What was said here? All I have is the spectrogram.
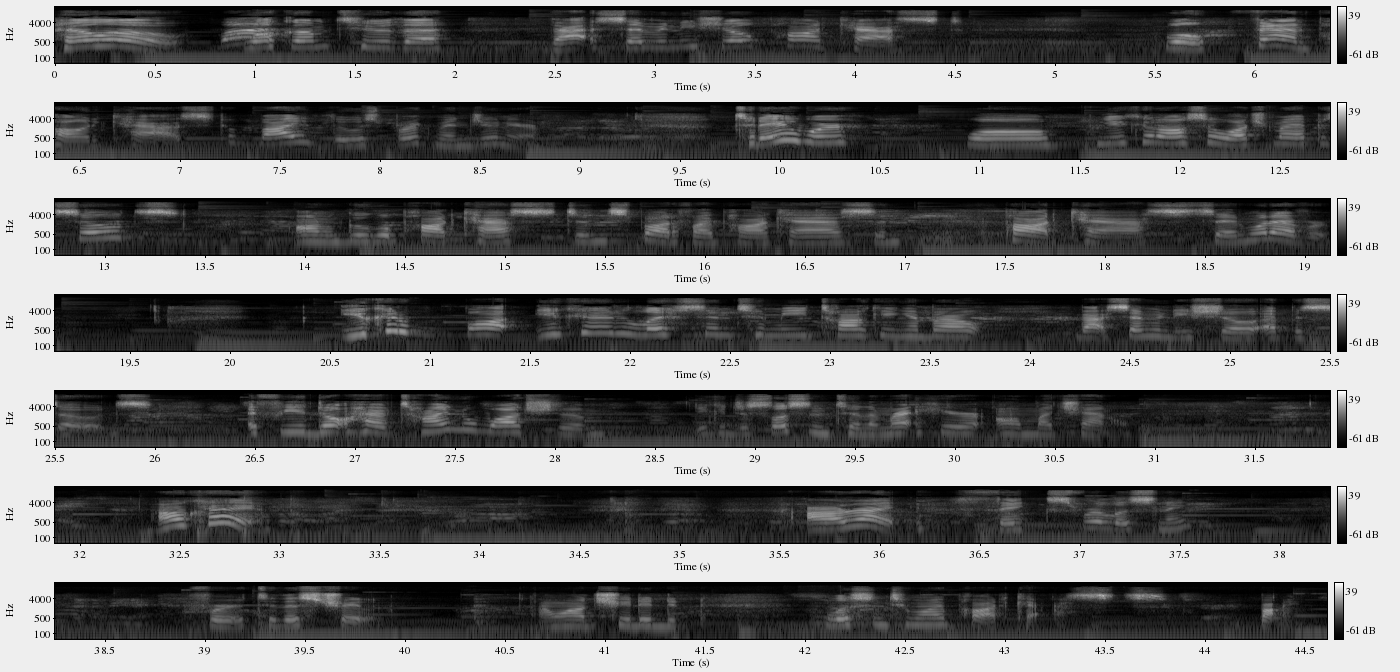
Hello. What? Welcome to the That 70 Show podcast. Well, fan podcast by Louis Bergman Jr. Today we're well, you could also watch my episodes on Google Podcasts and Spotify Podcasts and podcasts and whatever. You could you could listen to me talking about that 70 show episodes. If you don't have time to watch them, you can just listen to them right here on my channel. Okay. All right. Thanks for listening for to this trailer. I want you to listen to my podcasts. Bye.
